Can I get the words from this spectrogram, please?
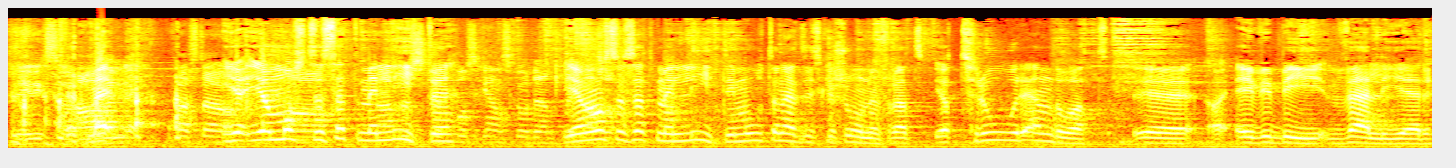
det är liksom... Men, jag, jag måste ja, sätta mig lite... Jag alltså. måste sätta mig lite emot den här diskussionen för att jag tror ändå att eh, AVB väljer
